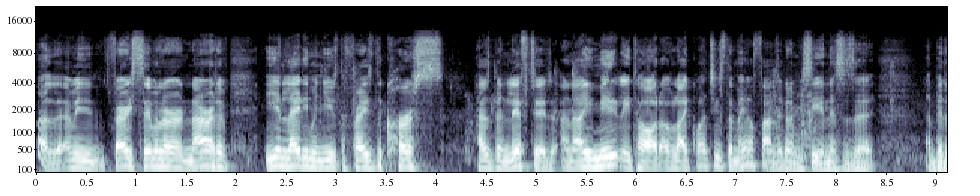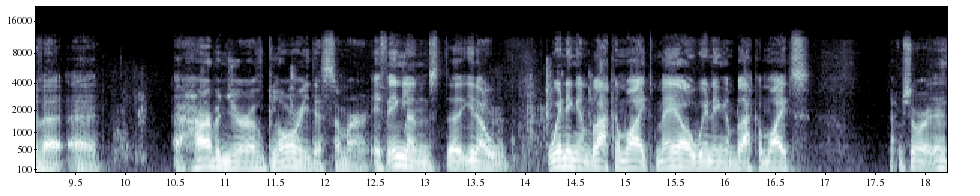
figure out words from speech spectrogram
Well, I mean, very similar narrative. Ian Ladyman used the phrase "the curse has been lifted," and I immediately thought of like, well, geez, the Mayo fans are going to be seeing this as a, a bit of a, a, a harbinger of glory this summer. If England, the you know, winning in black and white, Mayo winning in black and white, I'm sure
